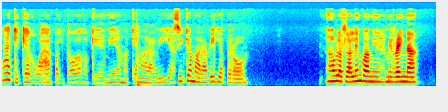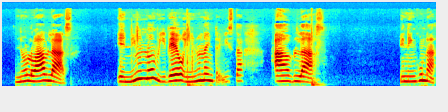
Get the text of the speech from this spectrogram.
Ah, que qué guapa y todo, que mira, ma, qué maravilla, sí, qué maravilla, pero no hablas la lengua, mi, mi reina, no lo hablas. En un video, en una entrevista, hablas. En ninguna.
